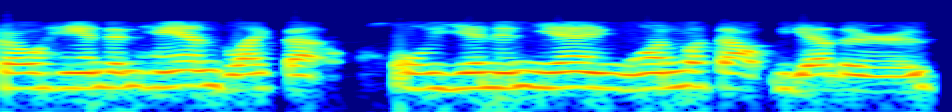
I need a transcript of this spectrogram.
go hand in hand, like that whole yin and yang. One without the other is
